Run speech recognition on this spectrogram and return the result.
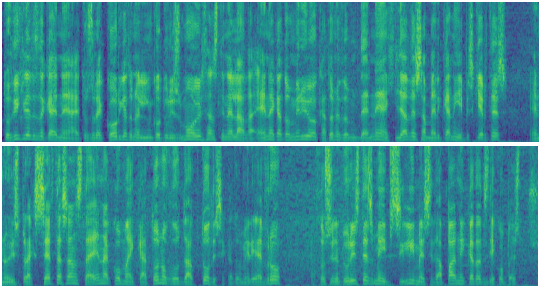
Το 2019, έτος ρεκόρ για τον ελληνικό τουρισμό, ήρθαν στην Ελλάδα 1.179.000 Αμερικανοί επισκέπτες, ενώ οι εισπράξεις έφτασαν στα 1,188 δισεκατομμύρια ευρώ, καθώς είναι τουρίστες με υψηλή μέση δαπάνη κατά τις διακοπές τους.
